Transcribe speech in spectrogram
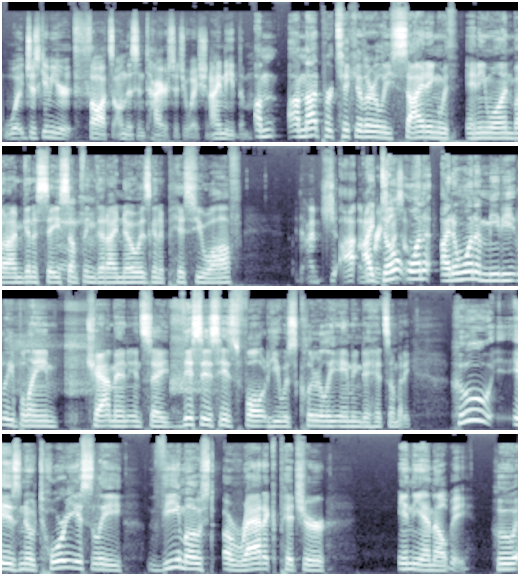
What, just give me your thoughts on this entire situation. I need them. I'm I'm not particularly siding with anyone, but I'm gonna say something that I know is gonna piss you off. I, I don't want to. I don't want to immediately blame Chapman and say this is his fault. He was clearly aiming to hit somebody. Who is notoriously the most erratic pitcher in the MLB? Who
